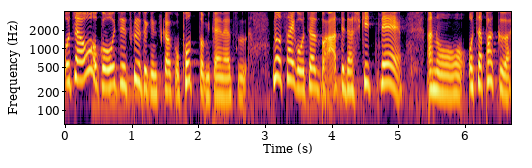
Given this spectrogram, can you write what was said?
お茶をこうお家で作る時に使うこうポットみたいなやつの最後お茶バーって出し切ってあのお茶パックが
